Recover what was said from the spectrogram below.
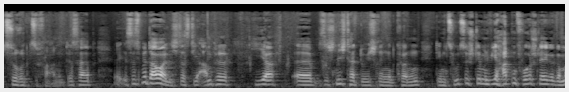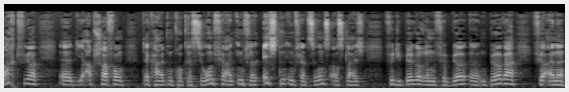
zurückzufahren. Und deshalb ist es bedauerlich, dass die Ampel hier äh, sich nicht hat durchringen können, dem zuzustimmen. Wir hatten Vorschläge gemacht für äh, die Abschaffung der kalten Progression, für einen Infl echten Inflationsausgleich für die Bürgerinnen für Bür äh, und Bürger, für eine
